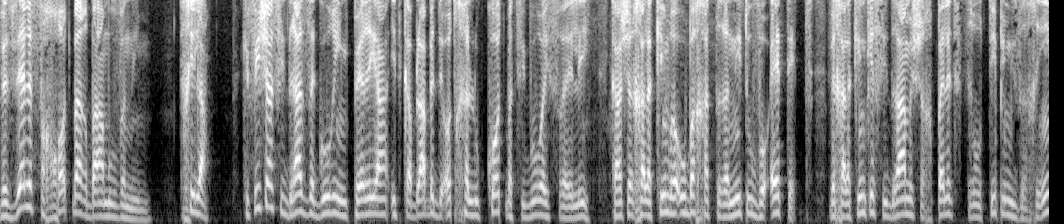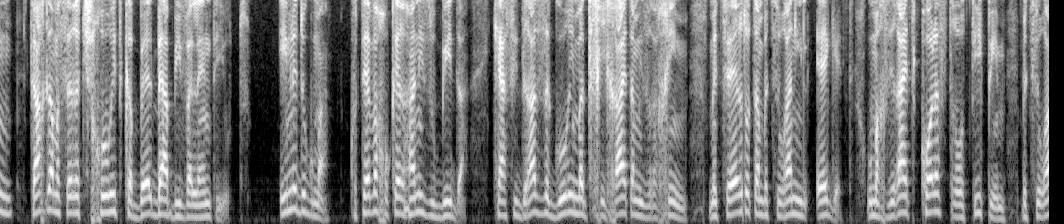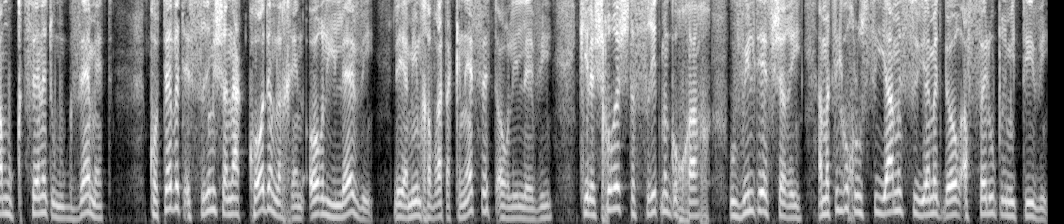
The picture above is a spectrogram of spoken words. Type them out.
וזה לפחות בארבעה מובנים. תחילה, כפי שהסדרה זגורי אימפריה התקבלה בדעות חלוקות בציבור הישראלי, כאשר חלקים ראו בה חתרנית ובועטת, וחלקים כסדרה המשכפלת סטריאוטיפים מזרחיים, כך גם הסרט שחור התקבל באביוולנטיות. אם לדוגמה, כותב החוקר הני זובידה, כי הסדרה זגורי מגחיכה את המזרחים, מציירת אותם בצורה נלעגת, ומחזירה את כל הסטריאוטיפים בצורה מוקצנת ומוגזמת, כותבת עשרים שנה קודם לכן אורלי לוי, לימים חברת הכנסת אורלי לוי, כי לשחור יש תסריט מגוחך ובלתי אפשרי, המציג אוכלוסייה מסוימת באור אפל ופרימיטיבי,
